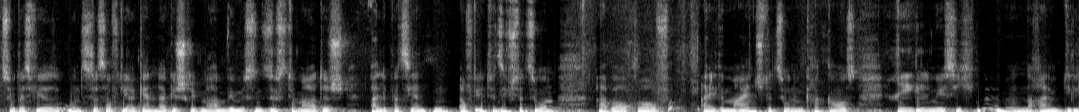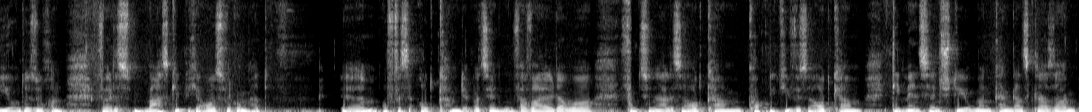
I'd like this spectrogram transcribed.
so dass wir uns das auf die Agenda geschrieben haben. Wir müssen systematisch alle Patienten auf der Intensivstation, aber auch auf allgemeinen Stationen im Krankenhaus regelmäßig äh, nach einem Delir untersuchen, weil das maßgebliche Auswirkungen hat ähm, auf das Outcome der Patienten. Verweildauer, funktionales Outcome, kognitives Outcome, Demenzentstehung. Man kann ganz klar sagen,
